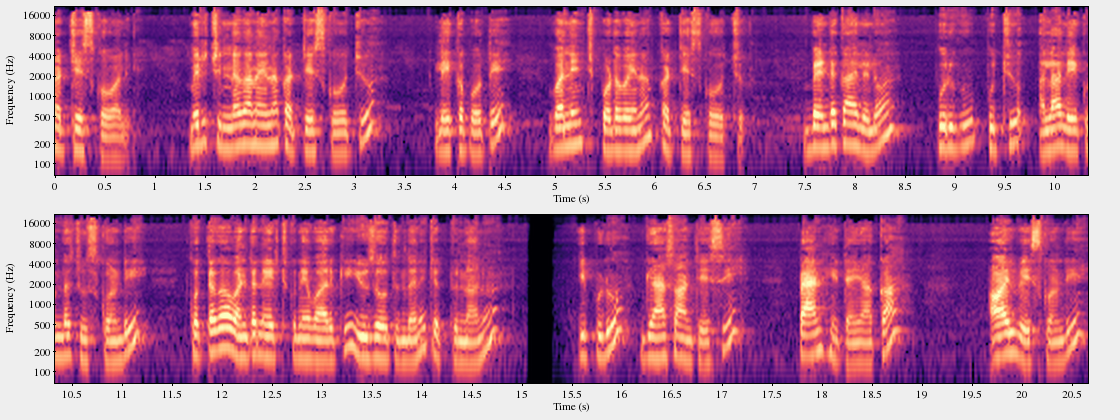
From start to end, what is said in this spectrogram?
కట్ చేసుకోవాలి. మీరు చిన్నగానైనా కట్ చేసుకోవచ్చు. లేకపోతే వన్ ఇంచ్ పొడవైనా కట్ చేసుకోవచ్చు. బెండకాయలలో పురుగు పుచ్చు అలా లేకుండా చూసుకోండి. కొత్తగా వంట నేర్చుకునే వారికి యూజ్ అవుతుందని చెప్తున్నాను. ఇప్పుడు గ్యాస్ ఆన్ చేసి ప్యాన్ హీట్ అయ్యాక ఆయిల్ వేసుకోండి.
